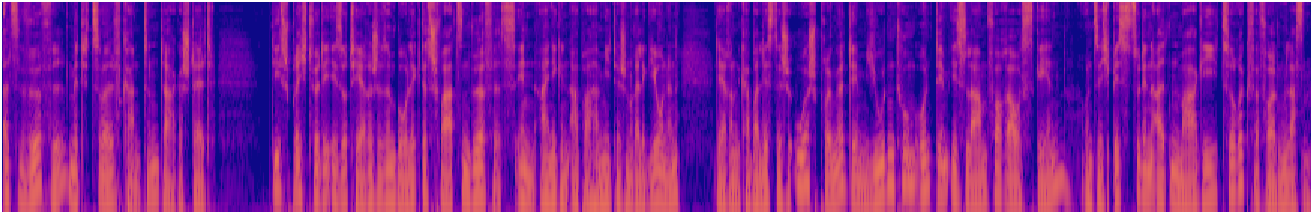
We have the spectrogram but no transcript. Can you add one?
als Würfel mit zwölf Kanten dargestellt. Dies spricht für die esoterische Symbolik des schwarzen Würfels in einigen abrahamitischen Religionen, deren kabbalistische Ursprünge dem Judentum und dem Islam vorausgehen und sich bis zu den alten Magi zurückverfolgen lassen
